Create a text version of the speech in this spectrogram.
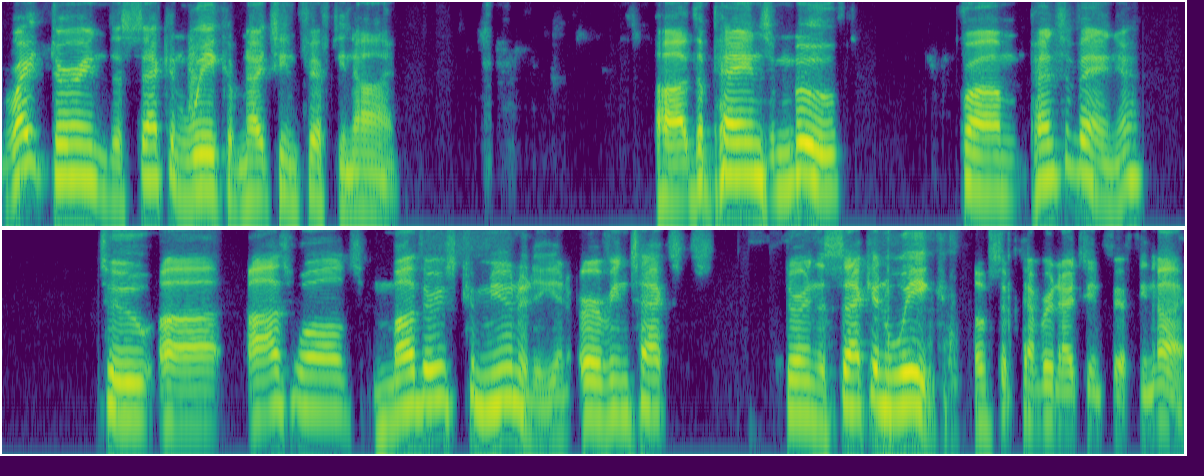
right during the second week of 1959, uh, the Paines moved from Pennsylvania to uh, Oswald's mother's community in Irving, Texas, during the second week of September 1959.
